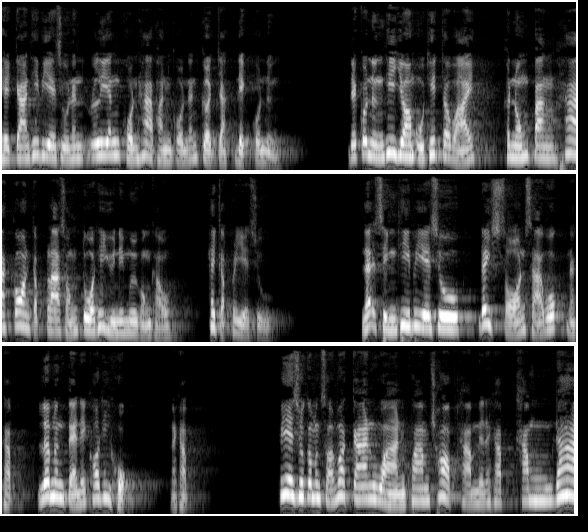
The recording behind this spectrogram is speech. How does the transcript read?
เหตุการณ์ที่พระเยซูนั้นเลี้ยงคนห้าพันคนนั้นเกิดจากเด็กคนหนึ่ง เด็กคนหนึ่งที่ยอมอุทิศถวาย ขนมปังห้าก้อนกับปลาสองตัวที่อยู่ในมือของเขา ให้กับพระเยซู และสิ่งที่พระเยซูได้สอนสาวกนะครับ เริ่มตั้งแต่ในข้อที่หกนะครับพระเยซูกำลังสอนว่าการหวานความชอบธรรมเนี่ยนะครับทำได้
